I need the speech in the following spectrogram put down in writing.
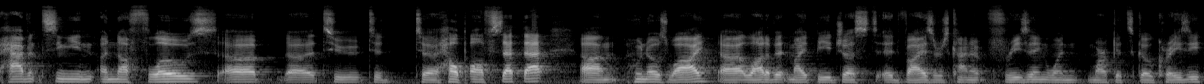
haven't seen enough flows uh, uh, to to to help offset that. Um, who knows why? Uh, a lot of it might be just advisors kind of freezing when markets go crazy.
